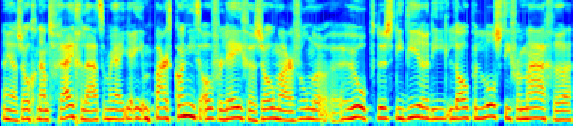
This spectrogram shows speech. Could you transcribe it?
nou ja, zogenaamd vrijgelaten. Maar ja, een paard kan niet overleven zomaar zonder eh, hulp. Dus die dieren die lopen los, die vermageren.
